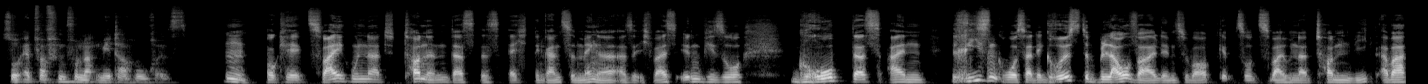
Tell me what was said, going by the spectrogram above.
so etwa 500 Meter hoch ist. Hm, okay, 200 Tonnen, das ist echt eine ganze Menge. Also ich weiß irgendwie so grob, dass ein riesengroßer, der größte Blauwal, den es überhaupt gibt, so 200 Tonnen wiegt. Aber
